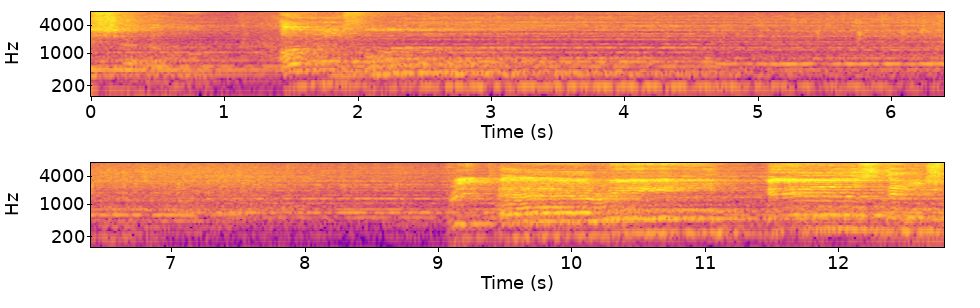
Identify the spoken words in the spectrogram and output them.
shall unfold. Preparing his entrance,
